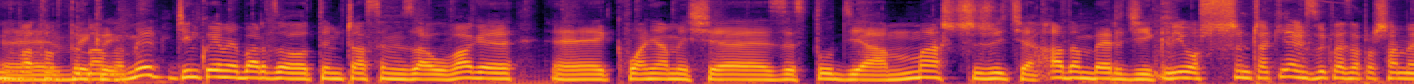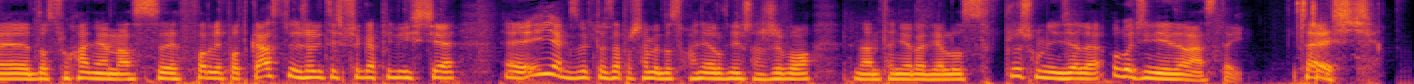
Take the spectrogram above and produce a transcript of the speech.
E, wykryj. My dziękujemy bardzo tymczasem za uwagę. E, Kłaniamy się ze studia Masz Trzy Życia, Adam Berdzik. Miłosz Szymczak jak zwykle zapraszamy do słuchania nas w formie podcastu, jeżeli coś przegapiliście e, i jak zwykle zapraszamy do słuchania również na żywo na antenie Radia Luz w przyszłą niedzielę o godzinie 11. Cześć! Cześć.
